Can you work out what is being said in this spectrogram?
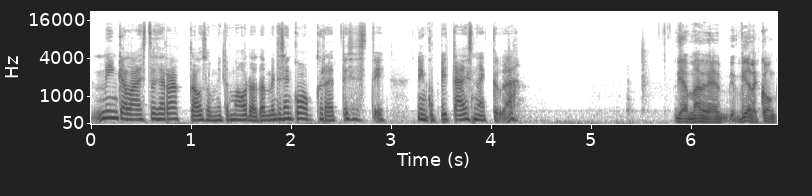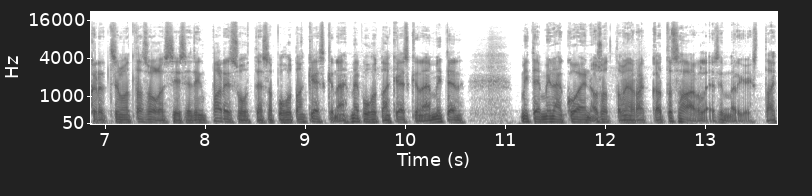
minkälaista se rakkaus on, mitä mä odotan? Mitä sen konkreettisesti niin kuin pitäisi näkyä? Ja mä vielä konkreettisemmalla tasolla siis, että parisuhteessa puhutaan keskenään. Me puhutaan keskenään, miten, miten minä koen osoittaminen rakkautta Saaralle esimerkiksi. Tai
